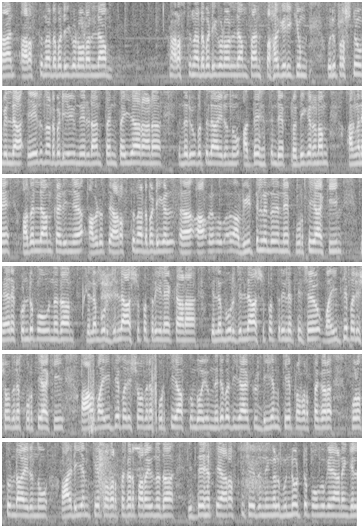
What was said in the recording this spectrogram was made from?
താൻ അറസ്റ്റ് നടപടികളോടെല്ലാം അറസ്റ്റ് നടപടികളെല്ലാം താൻ സഹകരിക്കും. ഒരു പ്രശ്നവുമില്ല. ഏത് നടപടിയെയും നേരിടാൻ താൻ തയ്യാറാണ് എന്ന രൂപത്തിലായിരുന്നു അദ്ദേഹത്തിന്റെ പ്രതികരണം. അങ്ങനെ അതെല്ലാം കഴിഞ്ഞ് അവിടുത്തെ അറസ്റ്റ് നടപടികൾ വീട്ടിൽ നിന്ന് തന്നെ പൂർത്തിയാക്കി നേരെ കൊണ്ടുപോകുന്നത് നിലമ്പൂർ ജില്ലാ ആശുപത്രിയിലേക്കാണ്. നിലമ്പൂർ ജില്ലാ ആശുപത്രിയിൽ എത്തിച്ച് വൈദ്യപരിശോധന പൂർത്തിയാക്കി. ആ വൈദ്യപരിശോധന പൂർത്തിയാക്കുമ്പോഴും നിരവധിയായിട്ടുള്ള ഡി എം കെ പ്രവർത്തകർ പുറത്തുണ്ടായിരുന്നു. ആ ഡി എം കെ പ്രവർത്തകർ പറയുന്നത് ഇദ്ദേഹത്തെ അറസ്റ്റ് ചെയ്ത് നിങ്ങൾ മുന്നോട്ട് പോവുകയാണെങ്കിൽ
